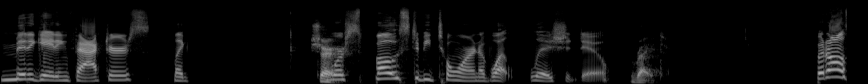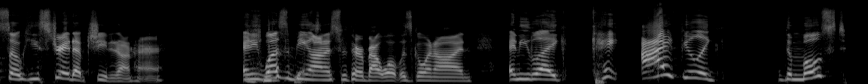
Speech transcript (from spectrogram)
mitigating factors. Sure. we're supposed to be torn of what Liz should do. right. But also he straight up cheated on her. And he mm-hmm. wasn't being Yes. honest with her about what was going on. And he like came, I feel like the most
